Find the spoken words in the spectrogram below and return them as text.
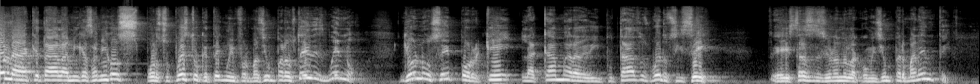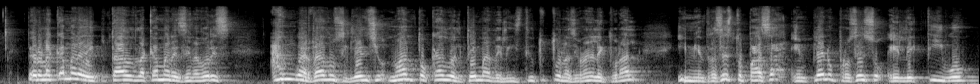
Hola, ¿qué tal amigas, amigos? Por supuesto que tengo información para ustedes. Bueno, yo no sé por qué la Cámara de Diputados, bueno, sí sé, está sesionando la comisión permanente, pero la Cámara de Diputados, la Cámara de Senadores han guardado silencio, no han tocado el tema del Instituto Nacional Electoral y mientras esto pasa, en pleno proceso electivo,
